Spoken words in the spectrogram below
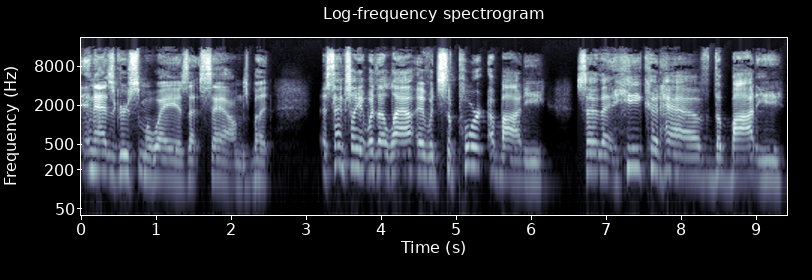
in as gruesome a way as that sounds, but essentially it would allow it would support a body so that he could have the body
